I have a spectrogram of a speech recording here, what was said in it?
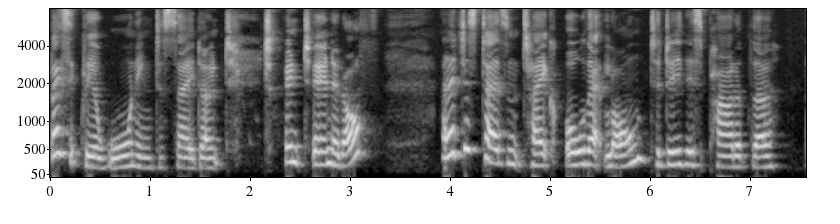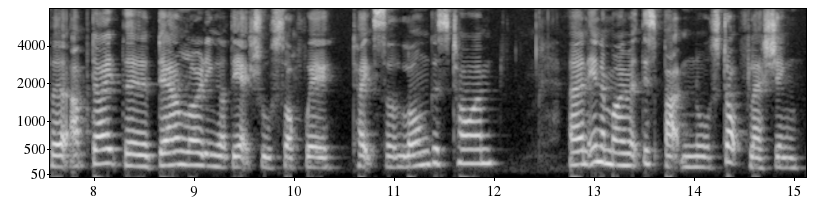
basically a warning to say don't don't turn it off. And it just doesn't take all that long to do this part of the the update, the downloading of the actual software takes the longest time. And in a moment, this button will stop flashing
